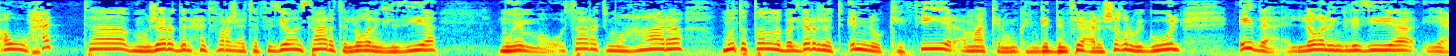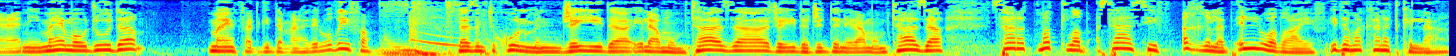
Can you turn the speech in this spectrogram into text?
أو حتى مجرد إن إحنا نتفرج على التلفزيون صارت اللغة الإنجليزية مهمة وصارت مهارة متطلبة لدرجة إنه كثير أماكن ممكن نقدم فيها على شغل ويقول إذا اللغة الإنجليزية يعني ما هي موجودة ما ينفع تقدم على هذه الوظيفة. لازم تكون من جيدة إلى ممتازة جيدة جدا إلى ممتازة. صارت مطلب أساسي في أغلب الوظائف إذا ما كانت كلها.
